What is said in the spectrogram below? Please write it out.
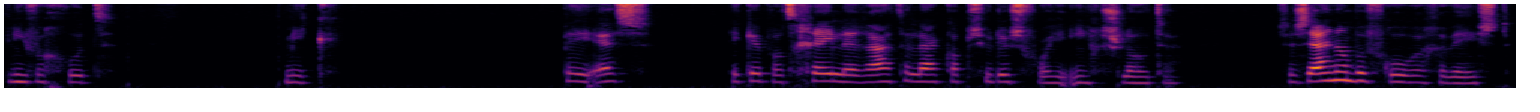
Lieve groet, Miek. PS, ik heb wat gele ratelaarcapsules voor je ingesloten. Ze zijn al bevroren geweest.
